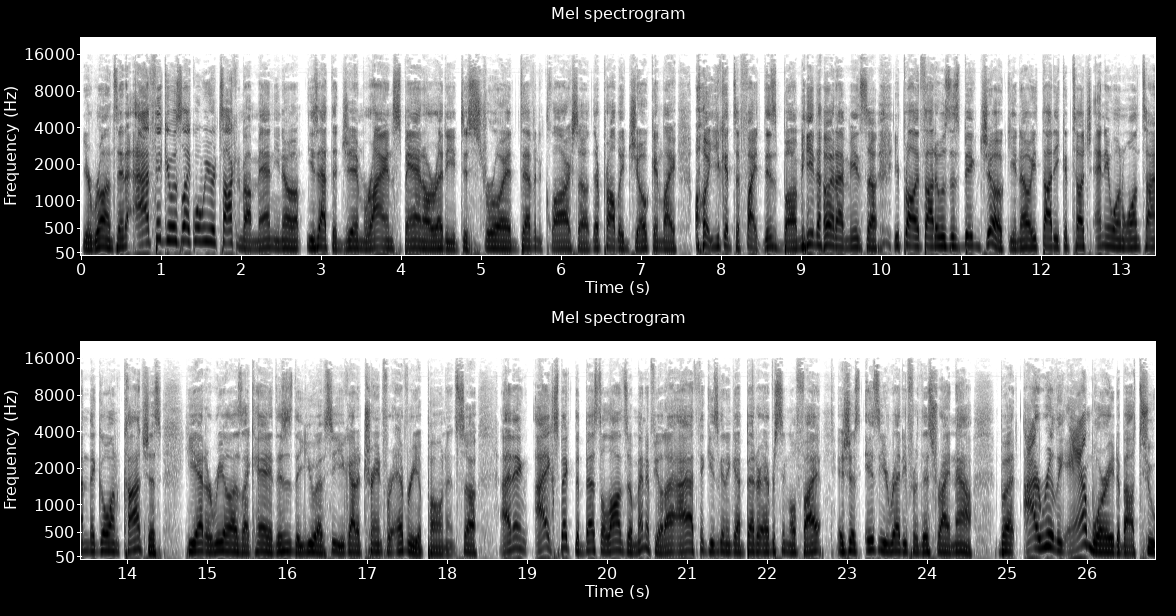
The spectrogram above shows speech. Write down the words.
your runs? And I think it was like what we were talking about, man. You know, he's at the gym. Ryan Spann already destroyed Devin Clark, so they're probably joking like, "Oh, you get to fight this bum." You know what I mean? So he probably thought it was this big joke. You know, he thought he could touch anyone one time. They go unconscious. He had to realize like, "Hey, this is the UFC. You got to train for every opponent." So I think I expect the best Alonzo Menifield. I, I think he's going to get better every single fight. It's just is he ready for this right now? But I really am worried about two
